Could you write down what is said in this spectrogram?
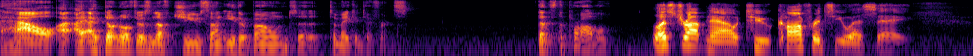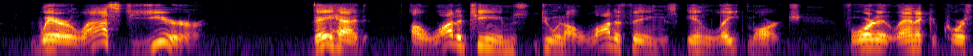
how I, I don't know if there's enough juice on either bone to, to make a difference. That's the problem. Let's drop now to Conference USA, where last year they had a lot of teams doing a lot of things in late March. Florida Atlantic, of course,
